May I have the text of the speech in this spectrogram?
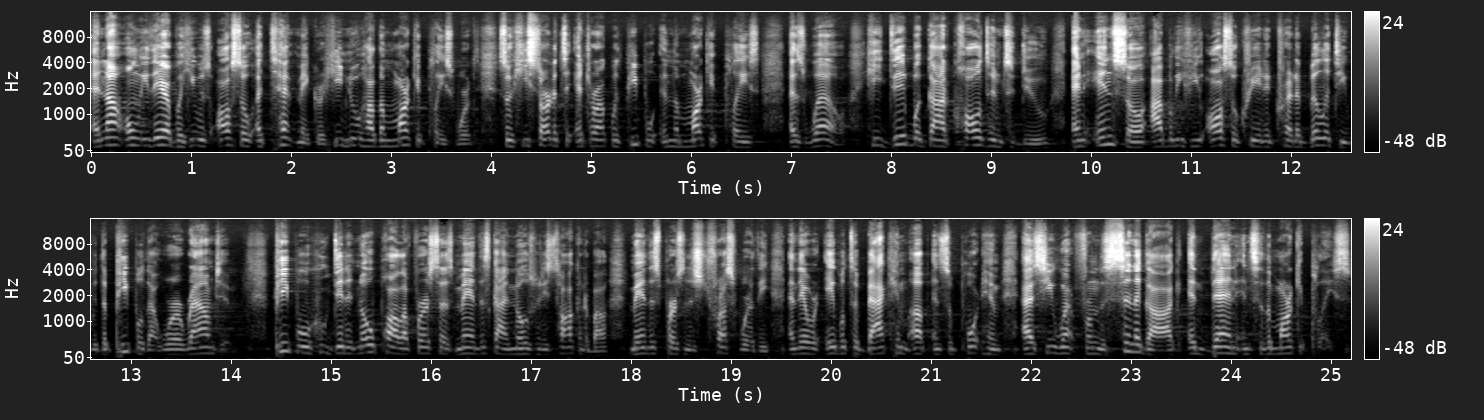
and not only there, but he was also a tent maker. He knew how the marketplace worked. So he started to interact with people in the marketplace as well. He did what God called him to do, and in so, I believe he also created credibility with the people that were around him. People who didn't know Paul at first says, "Man, this guy knows what he's talking about. Man, this person is trustworthy." And they were able to back him up and support him as he went from the synagogue and then into the marketplace.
